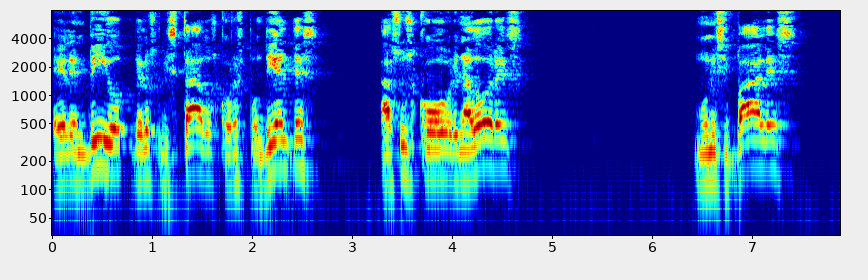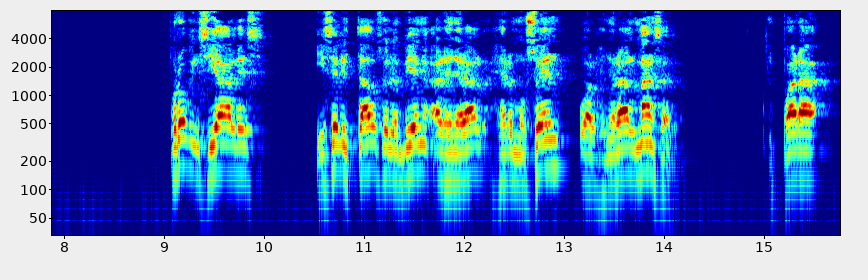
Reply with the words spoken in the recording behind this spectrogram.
el envío de los listados correspondientes a sus coordinadores municipales, provinciales y ese listado se lo envíen al general Hermosén o al general Manzar para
